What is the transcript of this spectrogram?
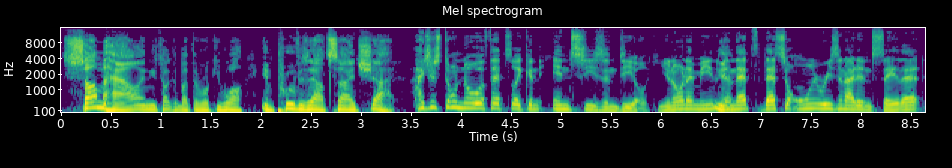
somehow, and you talked about the rookie wall, improve his outside shot. I just don't know if that's like an in-season deal. You know what I mean? Yeah. And that's that's the only reason I didn't say that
